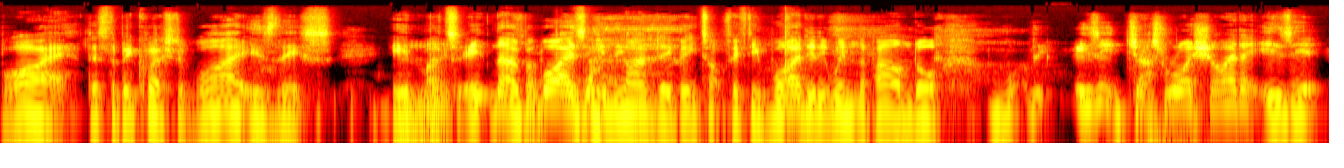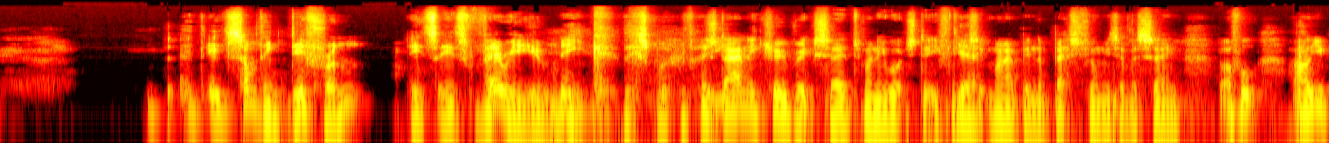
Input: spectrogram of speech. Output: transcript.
Why? That's the big question. Why is this in the t- it, no? sorry. But why is it in the IMDb top fifty? Why did it win the Palme d'Or? Is it just Roy Scheider? Is it? it- It's something different. It's it's very unique. This movie. Stanley Kubrick said when he watched it, he thinks Yeah. it may have been the best film he's ever seen. But I thought, oh, you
